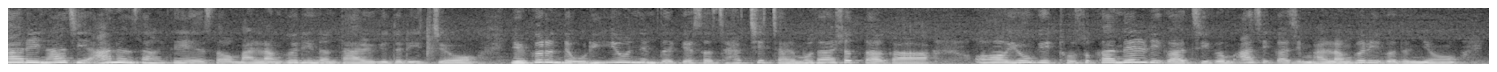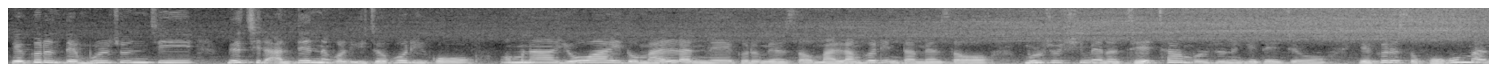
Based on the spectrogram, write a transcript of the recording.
탈이 나지 않은 상태에서 말랑거리는 다육이들 있죠. 예, 그런데 우리 이웃님들께서 자칫 잘못하셨다가 어, 여기 토스카넬리가 지금 아직까지 말랑거리거든요. 예, 그런데 물 준 지 며칠 안 됐는 걸 잊어버리고, 어머나, 요 아이도 말랐네. 그러면서 말랑거린다면서 물 주시면은 재차 물 주는 게 되죠. 예, 그래서 그것만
